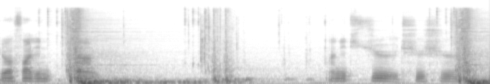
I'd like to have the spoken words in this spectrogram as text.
You are fighting them. I need you to shoot.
